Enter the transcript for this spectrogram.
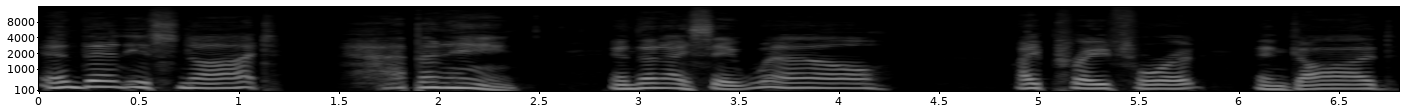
and then it's not happening. And then I say, well, I prayed for it and God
